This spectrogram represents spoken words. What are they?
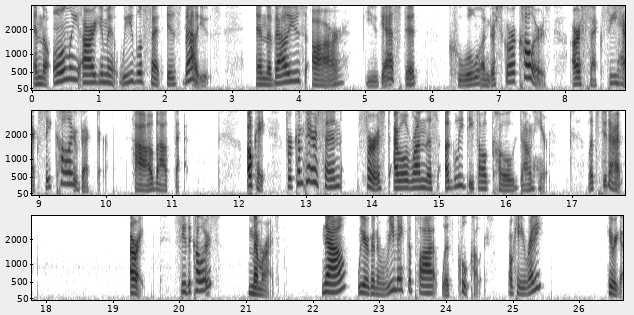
and the only argument we will set is values. And the values are, you guessed it, cool underscore colors, our sexy hexy color vector. How about that? Okay, for comparison, first I will run this ugly default code down here. Let's do that. All right, see the colors? Memorize them. Now we are going to remake the plot with cool colors. Okay, you ready? Here we go.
